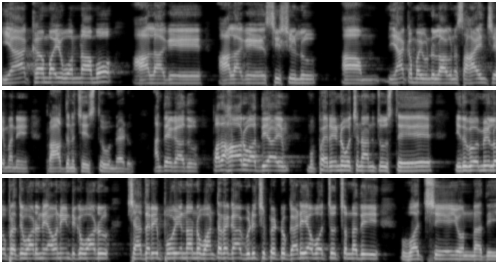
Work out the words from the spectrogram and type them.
ఏకమై ఉన్నామో అలాగే అలాగే శిష్యులు ఏకమై ఉండులాగున సహాయం చేయమని ప్రార్థన చేస్తూ ఉన్నాడు. అంతేకాదు పదహారు అధ్యాయం ముప్పై రెండు వచనాన్ని చూస్తే ఇదిగో మీలో ప్రతి వాడుని ఎవని ఇంటికి వాడు చెదరిపోయి నన్ను ఒంటరిగా విడిచిపెట్టు గడియ వచ్చుచున్నది వచ్చే ఉన్నది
